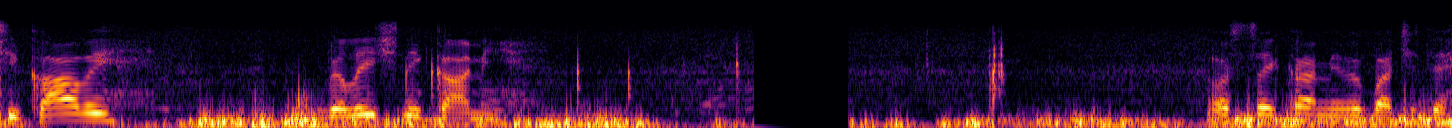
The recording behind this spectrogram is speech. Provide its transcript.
цікавий величний камінь. Ось цей камінь ви бачите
